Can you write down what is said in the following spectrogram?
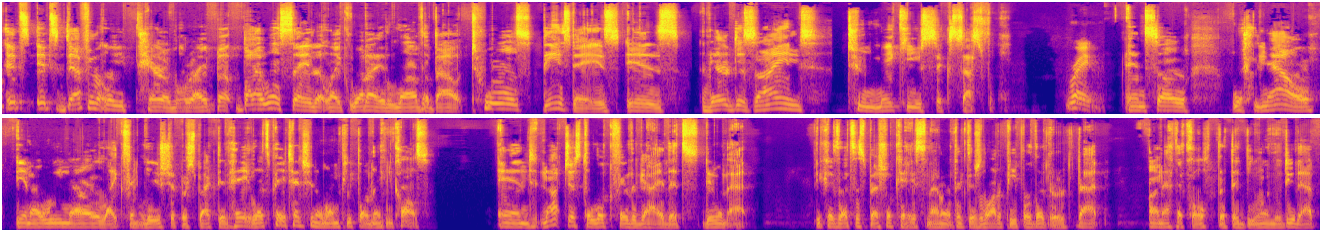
it's it's definitely terrible, right? But but I will say that like what I love about tools these days is they're designed to make you successful. Right. And so now, you know, we know like from a leadership perspective, hey, let's pay attention to when people are making calls. And not just to look for the guy that's doing that, because that's a special case. And I don't think there's a lot of people that are that unethical that they'd be willing to do that.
